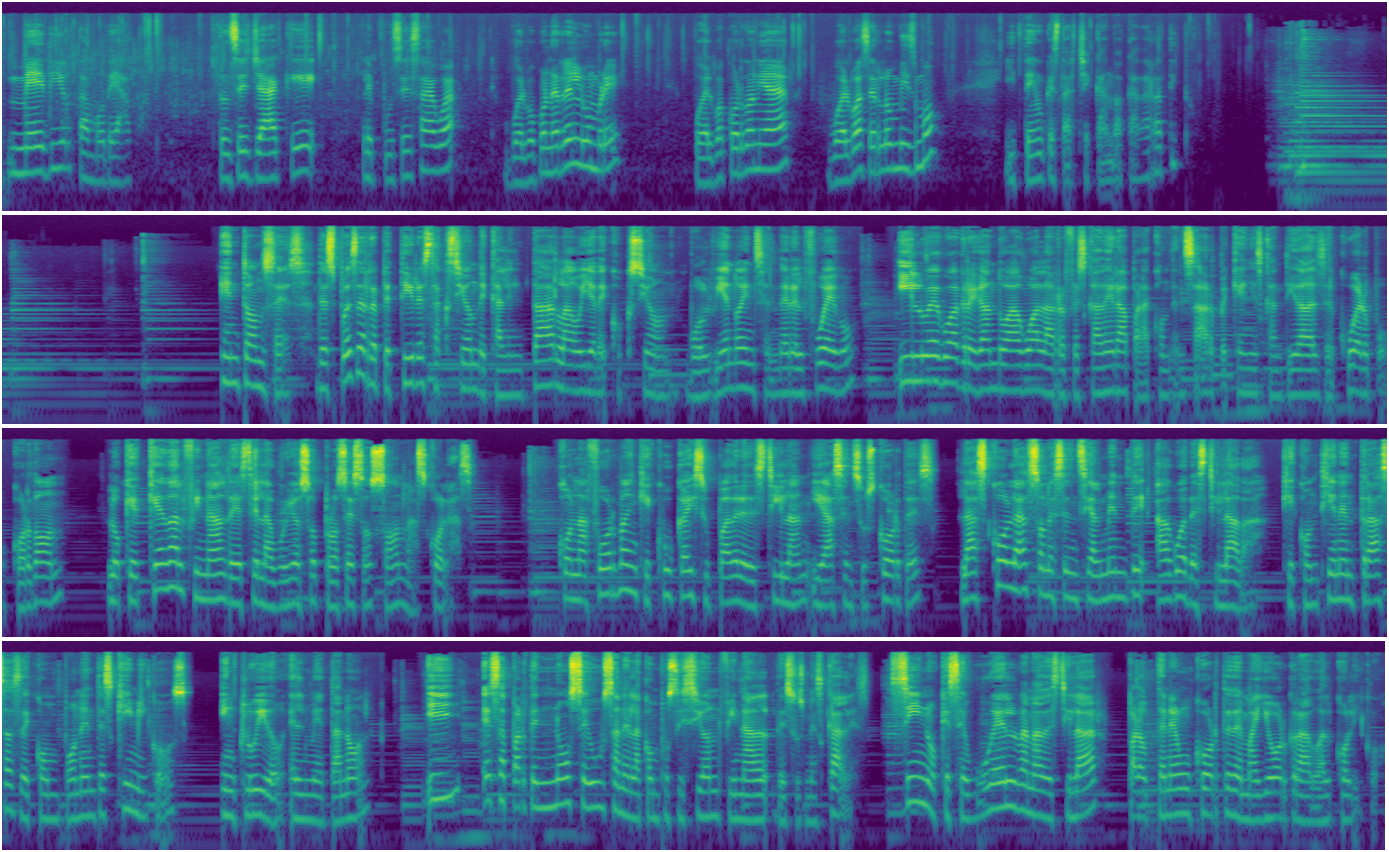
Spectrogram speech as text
medio tambo de agua. Entonces ya que le puse esa agua, vuelvo a ponerle lumbre vuelvo a cordonear, vuelvo a hacer lo mismo y tengo que estar checando a cada ratito. Entonces, después de repetir esta acción de calentar la olla de cocción, volviendo a encender el fuego y luego agregando agua a la refrescadera para condensar pequeñas cantidades del cuerpo, cordón, lo que queda al final de este laborioso proceso son las colas. Con la forma en que Kuka y su padre destilan y hacen sus cortes, las colas son esencialmente agua destilada, que contienen trazas de componentes químicos, incluido el metanol, y esa parte no se usan en la composición final de sus mezcales, sino que se vuelvan a destilar para obtener un corte de mayor grado alcohólico.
